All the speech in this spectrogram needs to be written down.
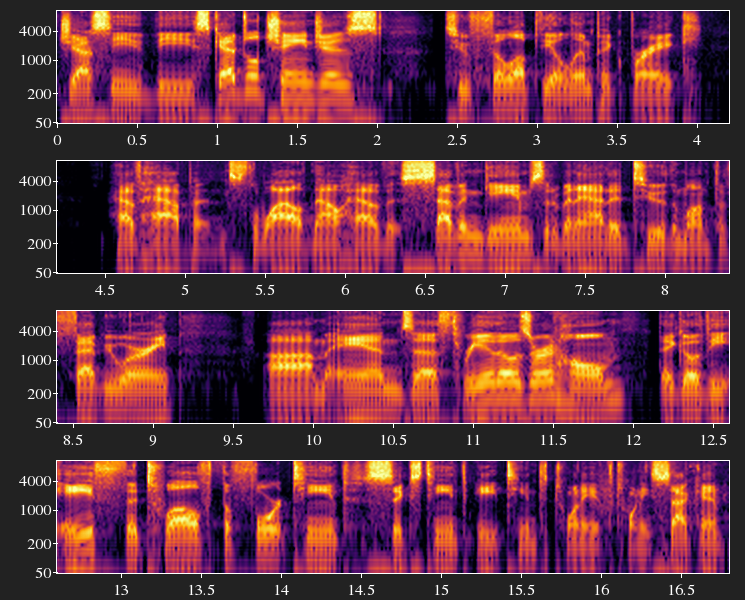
Jesse, the schedule changes to fill up the Olympic break have happened. The Wild now have seven games that have been added to the month of February. Um, and uh, three of those are at home. They go the 8th, the 12th, the 14th, 16th, 18th, 20th, 22nd.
